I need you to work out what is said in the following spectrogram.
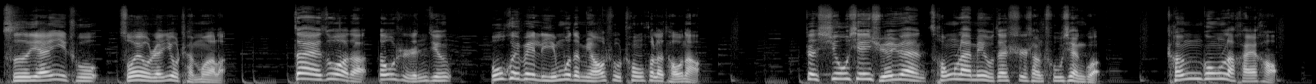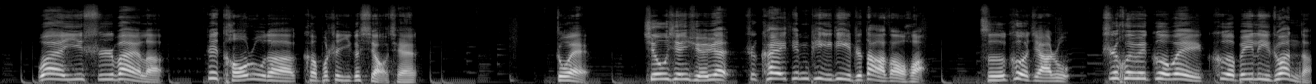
此言一出，所有人又沉默了，在座的都是人精，不会被李牧的描述冲昏了头脑。这修仙学院从来没有在世上出现过，成功了还好，万一失败了，这投入的可不是一个小钱。诸位。修仙学院是开天辟地之大造化，此刻加入是会为各位刻碑立传的。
